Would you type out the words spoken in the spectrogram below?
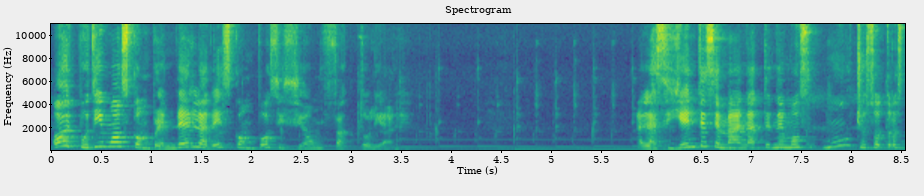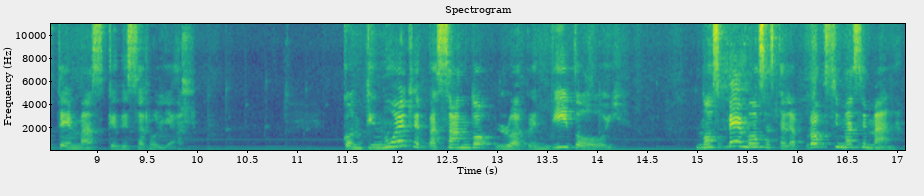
Hoy pudimos comprender la descomposición factorial. A la siguiente semana tenemos muchos otros temas que desarrollar. Continúen repasando lo aprendido hoy. Nos vemos hasta la próxima semana.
